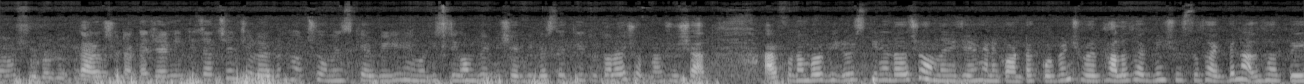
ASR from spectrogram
তেরোশো টাকা। যা নিতে চাচ্ছেন, চলে আসবেন হচ্ছে ওমেন্স কেয়ার বিডি নিমকিস্ট্রি কমপ্লিট বিশাল বিকাশের তৃতীয়তলায়, স্বপ্নাংশ সাত। আর ফোন নম্বর ভিডিওস কিনে দেওয়া হচ্ছে অনলাইনে এখানে কন্ট্যাক্ট করবেন। সবাই ভালো থাকবেন, সুস্থ থাকবেন। আল্লাহ হাফেজ।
